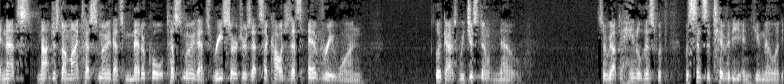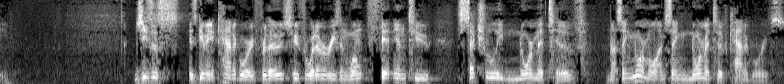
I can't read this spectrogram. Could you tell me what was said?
And that's not just on my testimony, that's medical testimony, that's researchers, that's psychologists, that's everyone. Look, guys, we just don't know. So we have to handle this with, with sensitivity and humility. Jesus is giving a category for those who, for whatever reason, won't fit into sexually normative, I'm not saying normal, I'm saying normative categories.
